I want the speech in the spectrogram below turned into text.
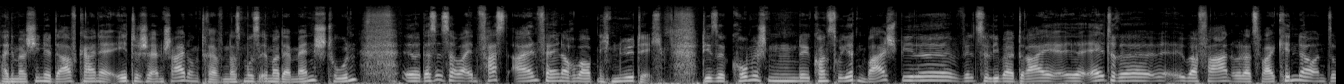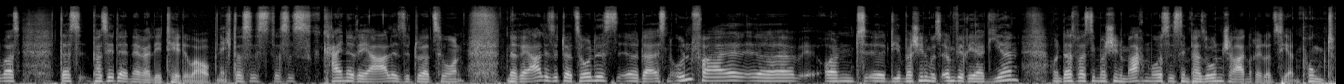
Eine Maschine darf keine ethische Entscheidung treffen. Das muss immer der Mensch tun. Äh, das ist aber in fast allen Fällen auch überhaupt nicht nötig. Diese komischen äh, konstruierten Beispiele, willst du lieber drei äh, Ältere überfahren oder zwei Kinder und sowas, das passiert ja in der Realität überhaupt nicht. Das ist, das ist keine reale Situation. Eine reale Situation ist, äh, da ist ein Unfall äh, und äh, die Maschine muss irgendwie reagieren und das, was die Maschine machen muss, ist den Personenschaden reduzieren. Punkt.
